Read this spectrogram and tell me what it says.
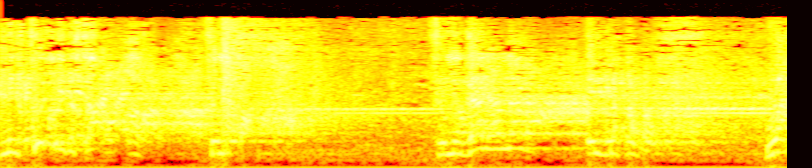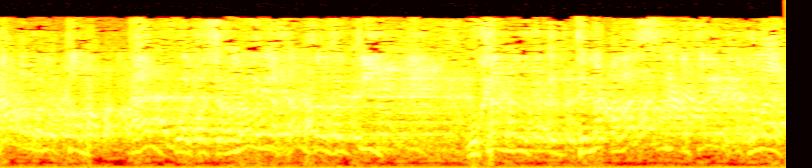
من كل بقاع الأرض في مصر في مجمع البحوث. وعملوا مؤتمر 1965 وكان اجتماع رسمي عن طريق الحكومات.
